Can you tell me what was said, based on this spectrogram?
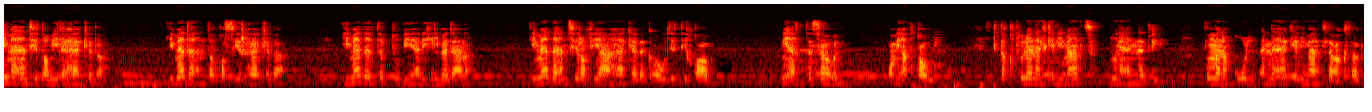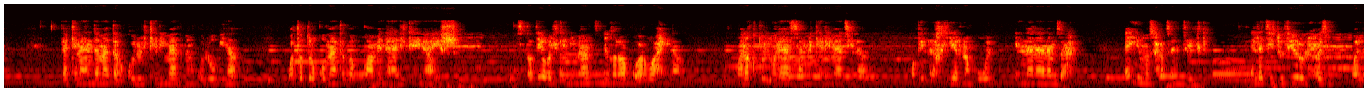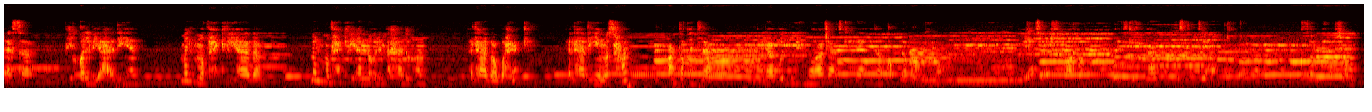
لم أنت طويلة هكذا؟ لماذا أنت قصير هكذا؟ لماذا تبدو بهذه البدانة؟ لماذا أنت رفيعة هكذا كعود الثقاب؟ مئة تساؤل ومئة قول. لتقتلنا الكلمات دون أن ندري. ثم نقول أنها كلمات لا أكثر. لكن عندما تأكل الكلمات من قلوبنا وتطرق ما تبقى منها لكي نعيش تستطيع الكلمات إغراق أرواحنا ونقتل أناسا بكلماتنا وفي الأخير نقول إننا نمزح. أي مزحة تلك التي تثير الحزن والأسى في قلب أحدهم؟ ما المضحك في هذا؟ ما المضحك في أن نؤلم أحدهم؟ هل هذا ضحك؟ هل هذه مزحة؟ أعتقد لا. فلا بد من مراجعة كلامنا قبل قولها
